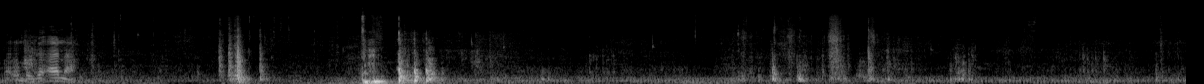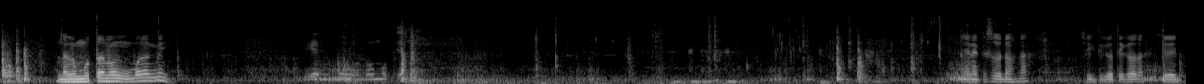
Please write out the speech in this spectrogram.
Parang bagaan ah. Nalumutan mong mga ngay. Yan po, lumot yan. Ay nakasuno na. Sige tikaw-tikaw ta. Kilid.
